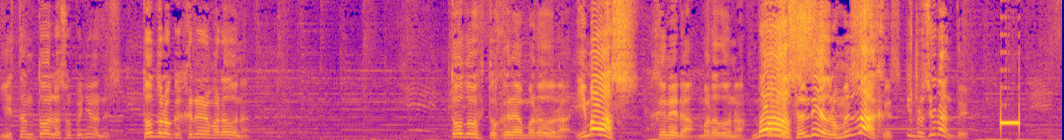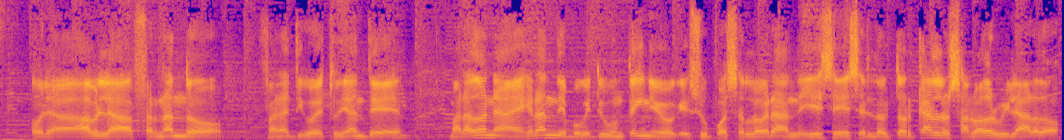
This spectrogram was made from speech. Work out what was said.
Y están todas las opiniones. Todo lo que genera Maradona. Todo esto genera Maradona. Y más genera Maradona. ¡Más! El día de los mensajes. Impresionante. Hola, habla Fernando, fanático de estudiante. Maradona es grande porque tuvo un técnico que supo hacerlo grande y ese es el doctor Carlos Salvador Vilardo.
